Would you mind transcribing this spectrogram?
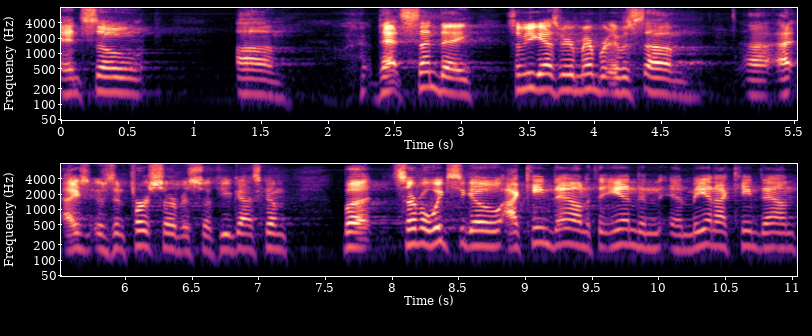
And so um, that Sunday, some of you guys may remember, it was, um, uh, I, it was in first service, so if you guys come. But several weeks ago, I came down at the end, and, and Mia and I came down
